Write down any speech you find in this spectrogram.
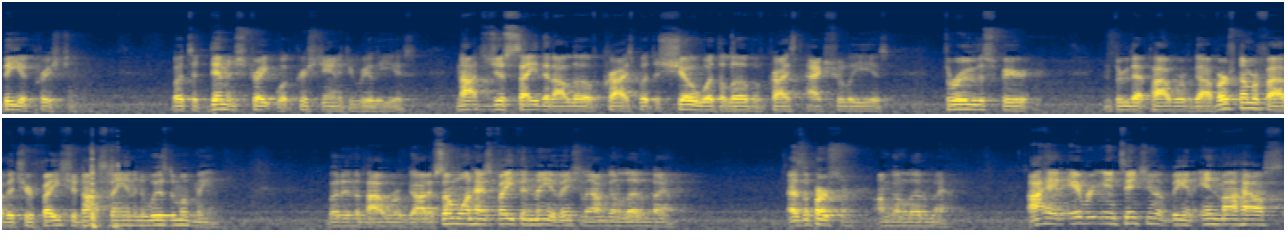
be a christian but to demonstrate what christianity really is. Not to just say that i love christ but to show what the love of christ actually is through the spirit and through that power of god. Verse number five that your faith should not stand in the wisdom of men but in the power of god. If someone has faith in me eventually i'm going to let them down as a person, I'm going to let them down. I had every intention of being in my house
